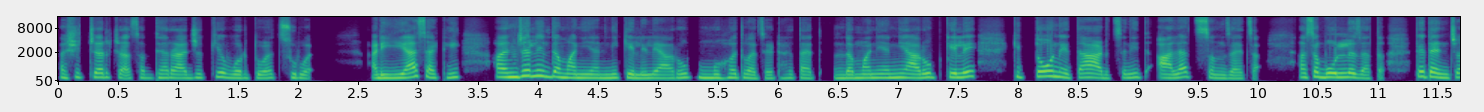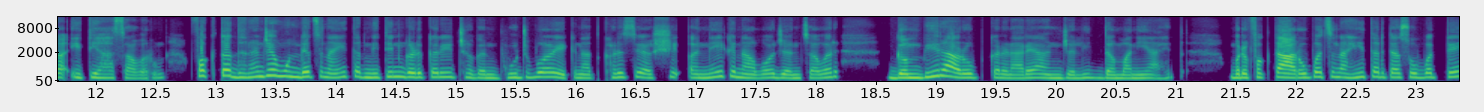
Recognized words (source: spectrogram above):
अशी चर्चा सध्या राजकीय वर्तुळात सुरू आहे. आणि यासाठी अंजली दमानी यांनी केलेले आरोप महत्त्वाचे ठरतात. दमानी यांनी आरोप केले की तो नेता अडचणीत आलाच समजायचा. असं बोललं जातं. ते त्यांच्या इतिहासावरून. फक्त धनंजय मुंडेच नाही तर नितीन गडकरी छगन भुजबळ एकनाथ खडसे अशी अनेक नावं ज्यांच्यावर गंभीर आरोप करणाऱ्या अंजली दमानी आहेत. बरं फक्त आरोपच नाही तर त्यासोबत ते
